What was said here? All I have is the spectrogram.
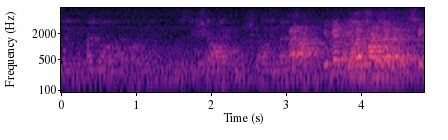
Like if I my foreign investigation. Sure, or if I- Why? You can, you can me modify to- the registry.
